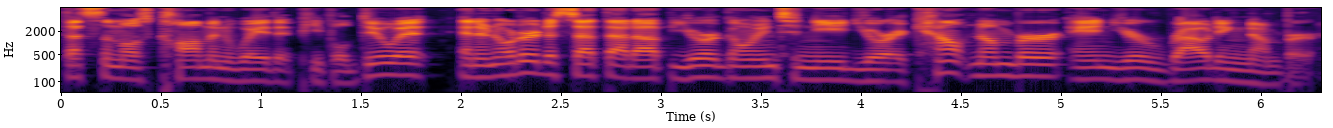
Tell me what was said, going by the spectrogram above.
That's the most common way that people do it. And in order to set that up, you're going to need your account number and your routing number.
